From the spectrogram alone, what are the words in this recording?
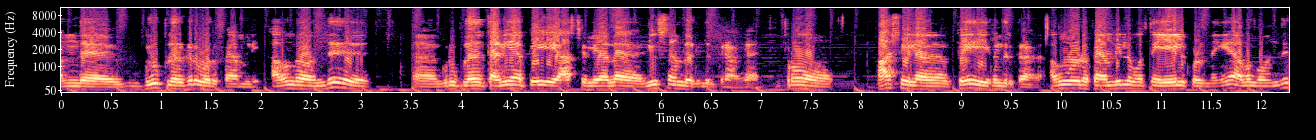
அந்த குரூப்ல இருக்கிற ஒரு ஃபேமிலி அவங்க வந்து குரூப்ல தனியா போய் ஆஸ்திரேலியால நியூசிலாந்துல இருந்திருக்கிறாங்க. அப்புறம் ஆஸ்திரேலியா போய் இருந்திருக்கிறாங்க. அவங்களோட ஃபேமிலியில மொத்தம் ஏழு குழந்தைங்க. அவங்க வந்து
